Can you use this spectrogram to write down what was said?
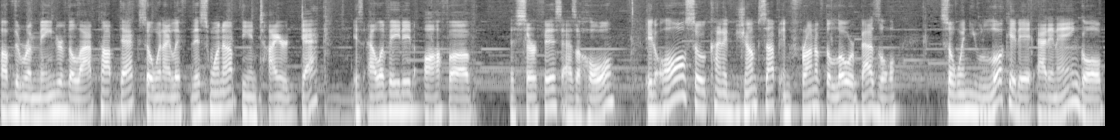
of the remainder of the laptop deck. So when I lift this one up, the entire deck is elevated off of the surface as a whole. It also kind of jumps up in front of the lower bezel. So when you look at it at an angle,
